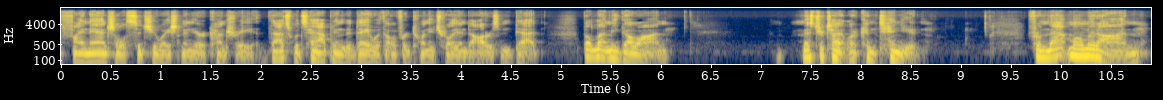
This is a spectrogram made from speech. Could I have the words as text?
financial situation in your country. That's what's happening today with over $20 trillion in debt. But let me go on. Mr. Tytler continued. From that moment on,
